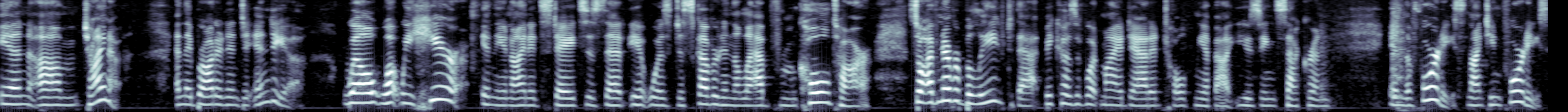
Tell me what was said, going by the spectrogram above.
in um, China, and they brought it into India. Well, what we hear in the United States is that it was discovered in the lab from coal tar. So I've never believed that because of what my dad had told me about using saccharin in the 40s, 1940s.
